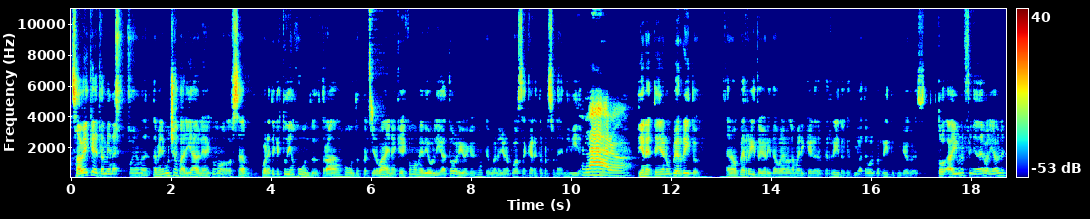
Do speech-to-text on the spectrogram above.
Sabéis que también hay, también hay muchas variables. Hay como, o sea, ponete que estudian juntos, trabajan juntos, cualquier vaina, que es como medio obligatorio, que es como que, bueno, yo no puedo sacar a esta persona de mi vida. Claro. Tiene, tenían un perrito, tenían un perrito y ahorita, bueno, la mariquera del perrito, que llévate el perrito, hay una infinidad de variables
